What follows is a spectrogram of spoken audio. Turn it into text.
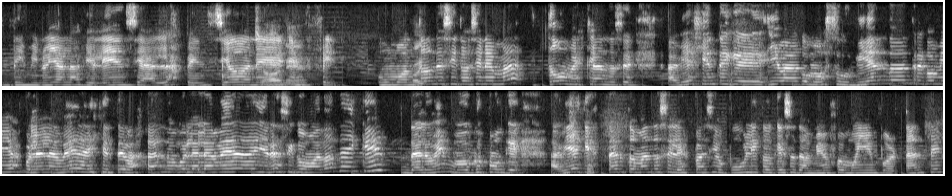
disminuyan las violencias, las pensiones, en fin. Un montón de situaciones más, todo mezclándose. Había gente que iba como subiendo, entre comillas, por la Alameda y gente bajando por la Alameda y era así como, ¿a dónde hay que ir? Da lo mismo, como que había que estar tomándose el espacio público, que eso también fue muy importante,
